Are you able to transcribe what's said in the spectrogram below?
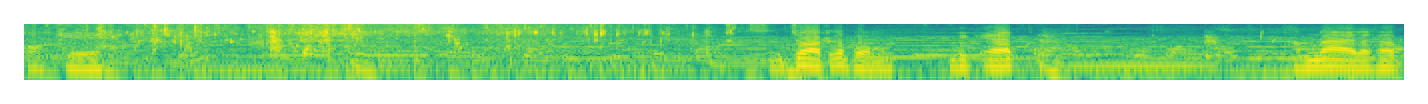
โอเคสุดยอดครับผมบิ๊กแอดทำได้แล้วครับ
